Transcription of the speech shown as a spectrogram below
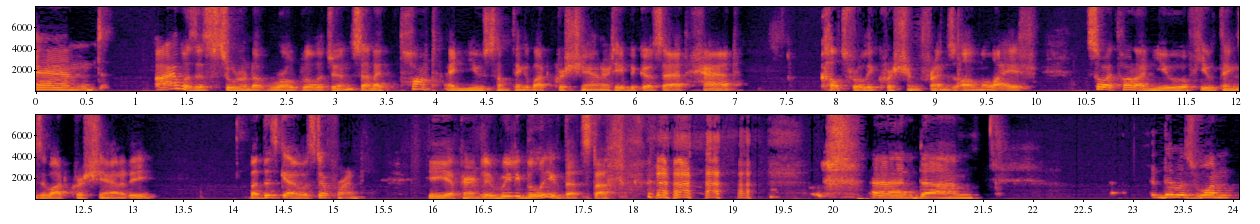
And I was a student of world religions, and I thought I knew something about Christianity because I had had culturally Christian friends all my life. So I thought I knew a few things about Christianity. But this guy was different he apparently really believed that stuff. and um, there was one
